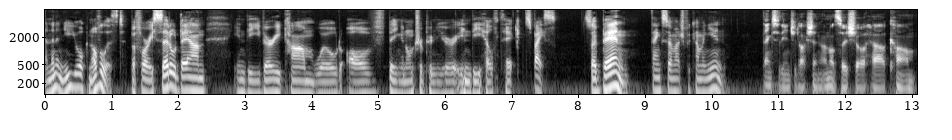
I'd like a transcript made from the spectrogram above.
and then a New York novelist before he settled down in the very calm world of being an entrepreneur in the health tech space. So, Ben, thanks so much for coming in. Thanks for the introduction. I'm not so sure how calm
